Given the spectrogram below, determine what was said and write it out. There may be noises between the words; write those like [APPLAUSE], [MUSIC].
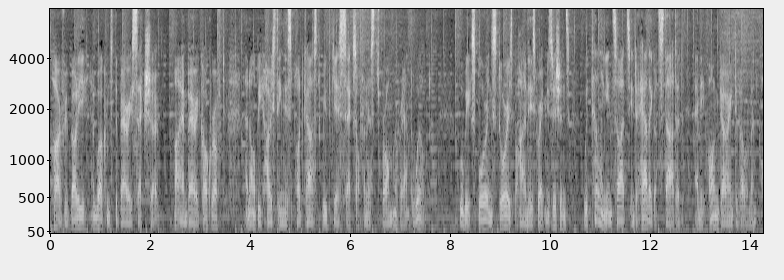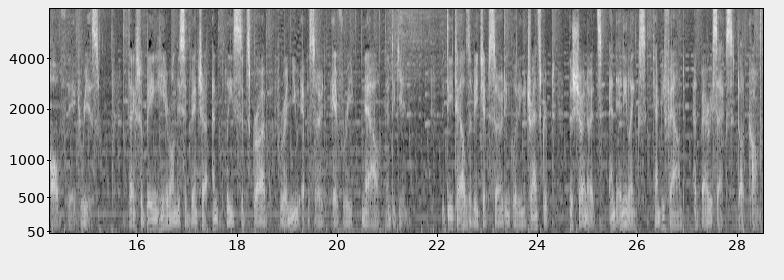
Hi, everybody, and welcome to the Barry Sax Show. I am Barry Cockcroft, and I'll be hosting this podcast with guest saxophonists from around the world. We'll be exploring the stories behind these great musicians with telling insights into how they got started and the ongoing development of their careers. Thanks for being here on this adventure, and please subscribe for a new episode every now and again. The details of each episode, including a transcript, the show notes, and any links, can be found at barrysax.com.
